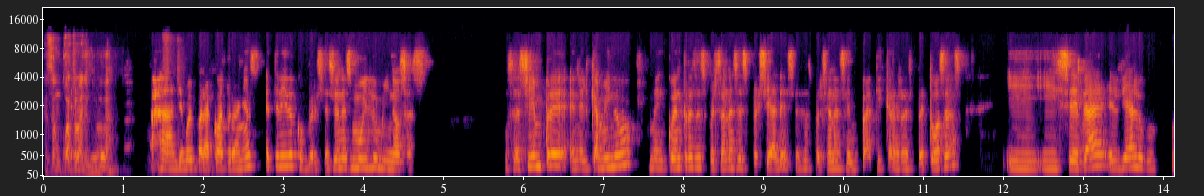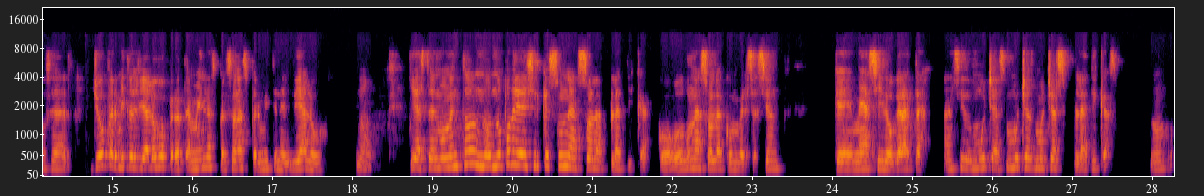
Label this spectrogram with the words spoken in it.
Que son cuatro años, ¿verdad? Ajá, ya voy para cuatro años. He tenido conversaciones muy luminosas. O sea, siempre en el camino me encuentro esas personas especiales, esas personas empáticas, respetuosas, y, se da el diálogo. O sea, yo permito el diálogo, pero también las personas permiten el diálogo, ¿no? Y hasta el momento no, no podría decir que es una sola plática o una sola conversación que me ha sido grata. Han sido muchas, muchas, muchas pláticas, ¿no?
